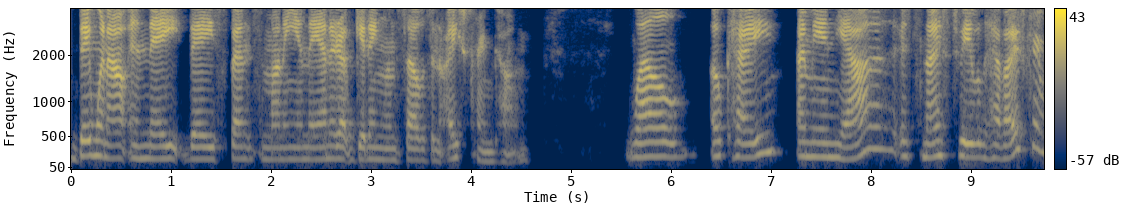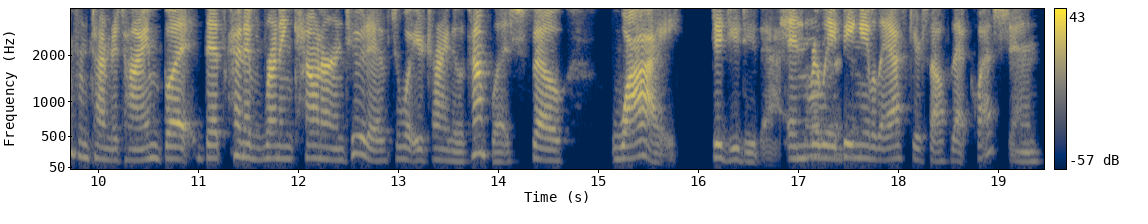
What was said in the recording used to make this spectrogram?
they went out and they they spent some money and they ended up getting themselves an ice cream cone well okay i mean yeah it's nice to be able to have ice cream from time to time but that's kind of running counterintuitive to what you're trying to accomplish so why did you do that and really being able to ask yourself that question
